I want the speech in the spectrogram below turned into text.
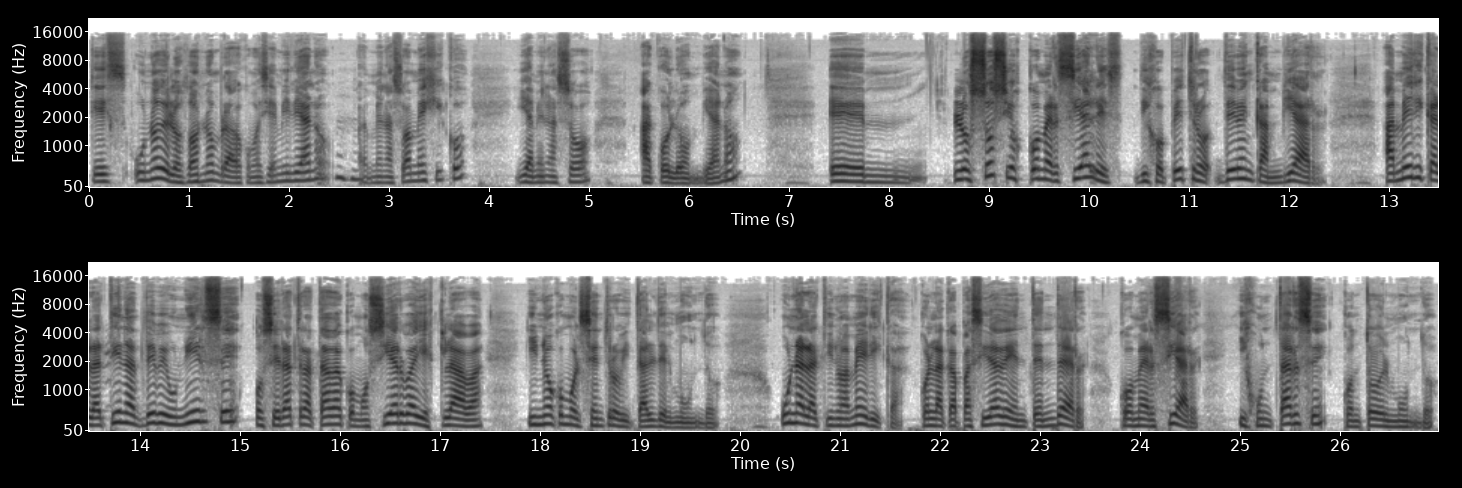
que es uno de los dos nombrados, como decía Emiliano, amenazó a México y amenazó a Colombia, ¿no? Em, los socios comerciales, dijo Petro, deben cambiar. América Latina debe unirse o será tratada como sierva y esclava y no como el centro vital del mundo. Una Latinoamérica con la capacidad de entender, comerciar y juntarse con todo el mundo.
